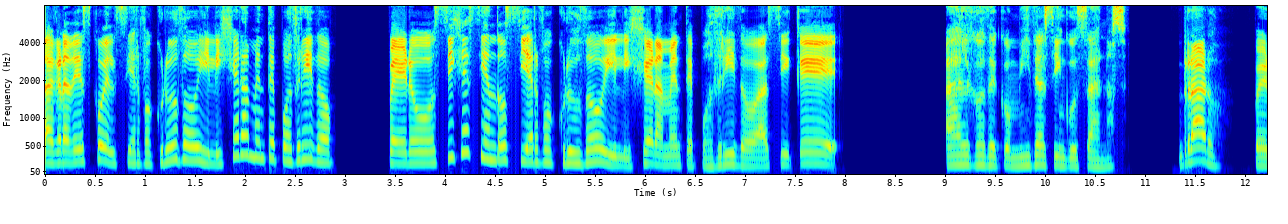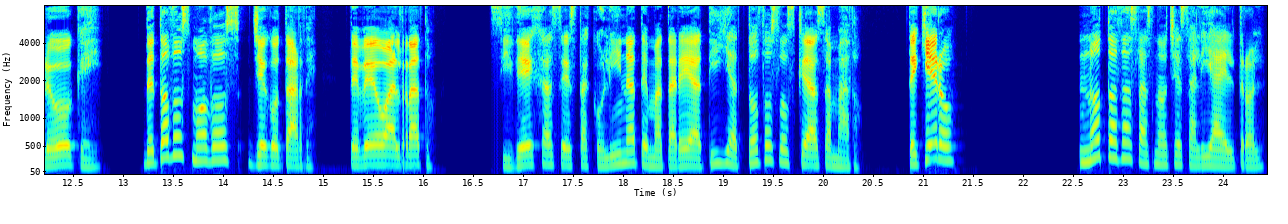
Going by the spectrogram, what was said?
Agradezco el ciervo crudo y ligeramente podrido, pero sigue siendo ciervo crudo y ligeramente podrido, así que... Algo de comida sin gusanos. Raro, pero ok. De todos modos, llego tarde. Te veo al rato. Si dejas esta colina, te mataré a ti y a todos los que has amado. Te quiero. No todas las noches salía el troll,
